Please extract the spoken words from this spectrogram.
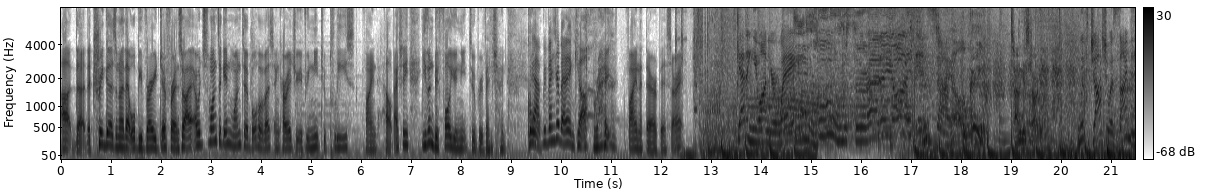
uh, the, the triggers and all that will be very different. So, I, I would just once again want to both of us encourage you if you need to, please find help. Actually, even before you need to prevention, go. yeah, prevention better than cure. Right. Find a therapist, all right? Getting you on your way in style Okay, time to get started. With Joshua Simon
